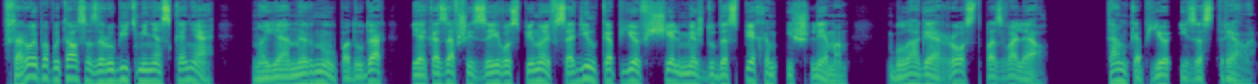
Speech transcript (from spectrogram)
Второй попытался зарубить меня с коня, но я нырнул под удар и, оказавшись за его спиной, всадил копье в щель между доспехом и шлемом, благо рост позволял. Там копье и застряло.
